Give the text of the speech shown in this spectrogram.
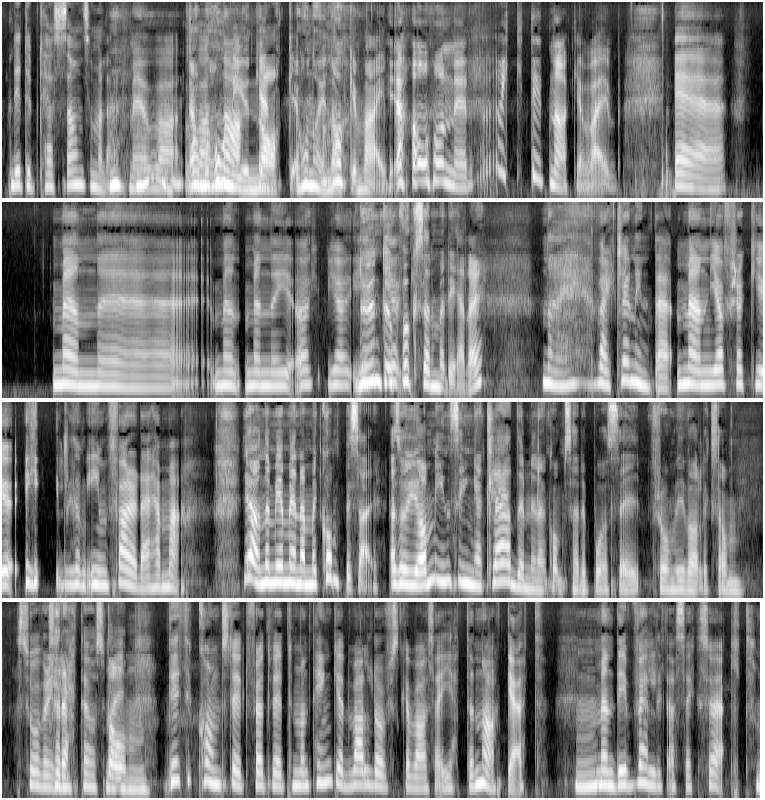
det är typ Tessan som har lärt mig att vara, Mm. Ja, men hon, naken. är ju naken. hon har ju naken-vibe. Ja, hon är riktigt naken-vibe. Eh, men, eh, men, men jag, jag, Du är inte jag, uppvuxen med det, eller? Nej, verkligen inte. Men jag försöker ju liksom införa det hemma. Ja, men jag menar med kompisar. Alltså, jag minns inga kläder mina kompisar hade på sig från vi var liksom... Sover inte hos mig. 13. Det är lite konstigt för att vet, man tänker att Waldorf ska vara så här jättenaket. Mm. Men det är väldigt asexuellt.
